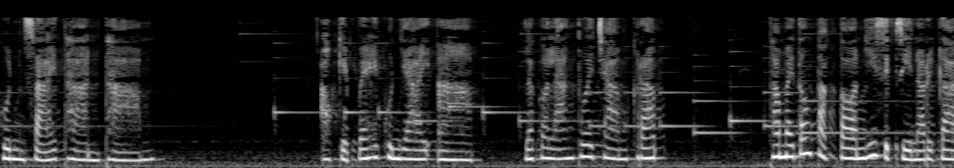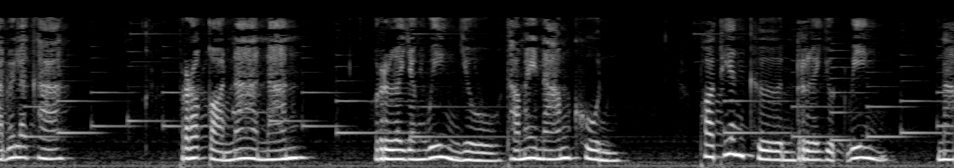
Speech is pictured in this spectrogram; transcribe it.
คุณสายทานถาม เอาเก็บไว้ให้คุณยายอาบ แล้วก็ล้างถ้วยชามครับทำไมต้องตักตอน 24นาฬิกาด้วยล่ะคะ เพราะก่อนหน้านั้น เรือยังวิ่งอยู่ทำให้น้ำขุนพอเที่ยงคืนเรือหยุดวิ่ง น้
